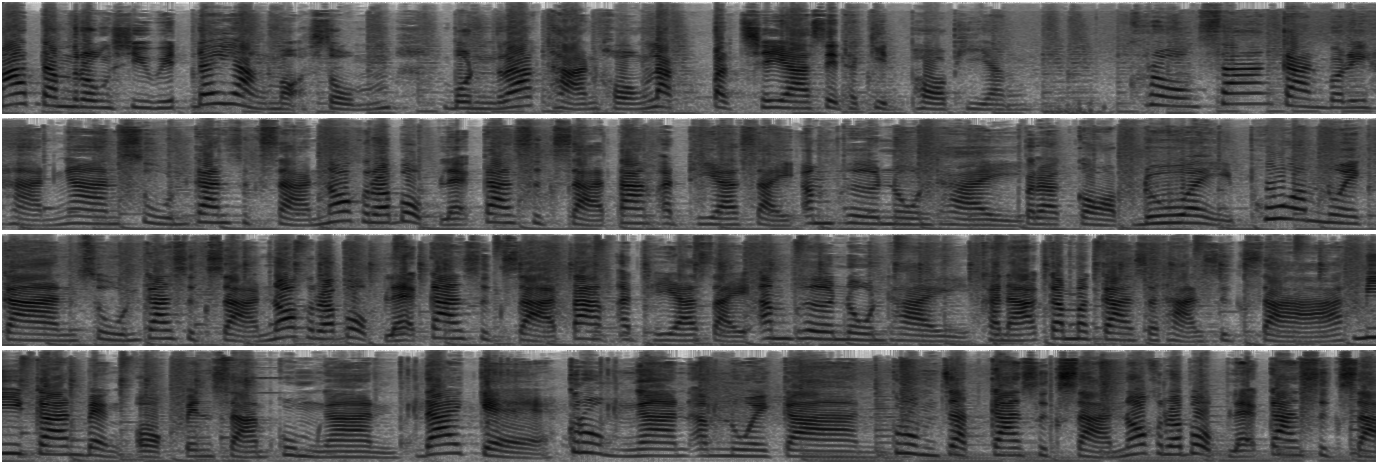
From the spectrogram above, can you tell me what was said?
มารถดำรงชีวิตได้อย่างเหมาะสม บนรากฐานของหลักปรัชญาเศรษฐกิจพอเพียง ครงสร้างการบริหารงานศูนย์การศึกษานอกระบบ และการศึกษาตามอัธยาศัยอำเภอโนนไทย ประกอบด้วยผู้อำนวยการศูนย์การศึกษานอกระบบ และการศึกษาตามอัธยาศัยอำเภอโนนไทย คณะกรรมการสถานศึกษา มีการแบ่งออกเป็น 3 กลุ่มงาน ได้แก่ กลุ่มงานอำนวยการ กลุ่มจัดการศึกษานอกระบบ และการศึกษา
